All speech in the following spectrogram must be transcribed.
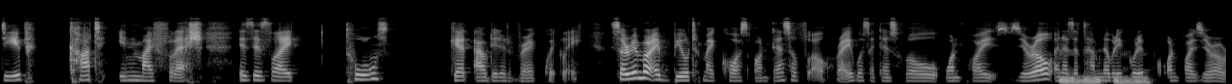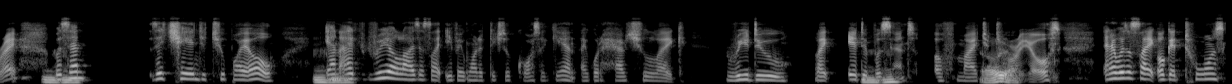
deep cut in my flesh. Is this like tools get outdated very quickly. So remember I built my course on TensorFlow, right? It was a TensorFlow 1.0, and mm-hmm, at the time nobody mm-hmm. could 1.0, right? Mm-hmm. But then they changed to 2.0, mm-hmm. and I realized it's like if I want to teach the course again, I would have to like redo like 80% Mhm. of my Oh, yeah. tutorials. And it was just like, okay, tools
